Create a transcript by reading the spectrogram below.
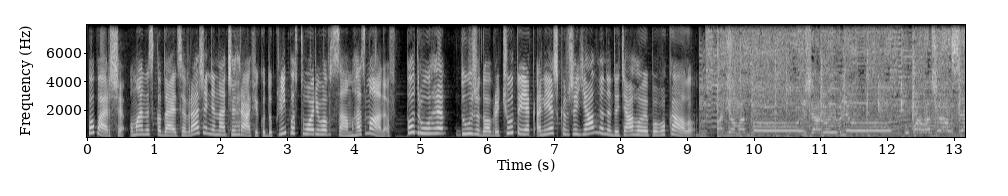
По-перше, у мене складається враження, наче графіку до кліпу створював сам Газманов. По-друге, дуже добре чути, як Олєшка вже явно не дотягує по вокалу. Подъем, отбой, жару и в лед Упал, отжался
